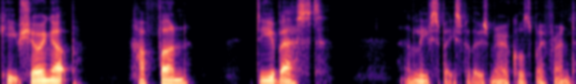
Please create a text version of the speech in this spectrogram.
Keep showing up, have fun, do your best, and leave space for those miracles, my friend.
